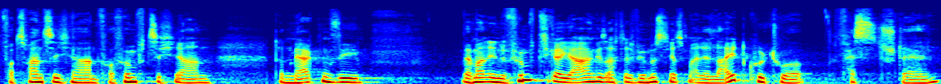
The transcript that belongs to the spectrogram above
vor 20 Jahren, vor 50 Jahren. Dann merken Sie, wenn man in den 50er Jahren gesagt hat, wir müssen jetzt mal eine Leitkultur feststellen,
